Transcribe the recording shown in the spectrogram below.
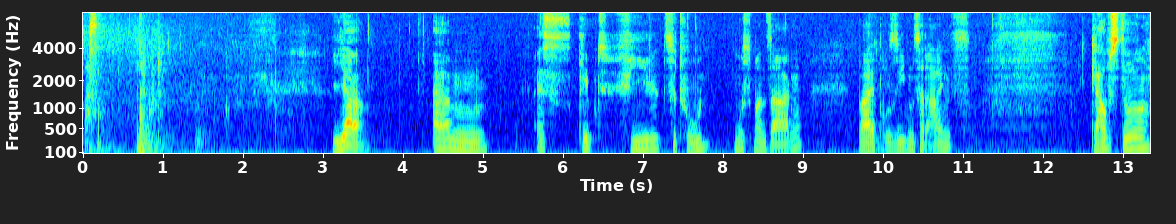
Achso, na gut. Ja, ähm, es gibt viel zu tun, muss man sagen, bei Pro7 Sat1. Glaubst du,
